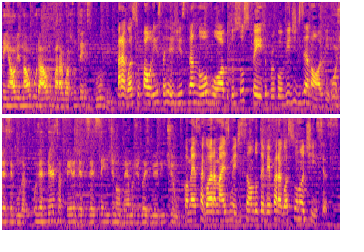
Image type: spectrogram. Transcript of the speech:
tem aula inaugural no Paraguaçu Tênis Clube. Paraguaçu Paulista registra novo óbito suspeito por Covid-19. Hoje é segunda, hoje é terça-feira, dia 16 de novembro de 2021. Começa agora mais uma edição do TV Paraguaçu Notícias.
